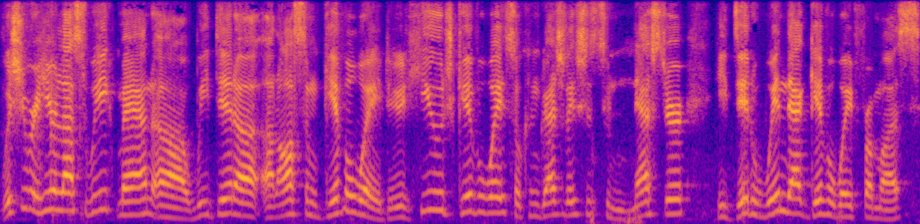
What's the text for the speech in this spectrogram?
wish you were here last week, man. Uh, we did a, an awesome giveaway, dude. Huge giveaway. So congratulations to Nestor. He did win that giveaway from us.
